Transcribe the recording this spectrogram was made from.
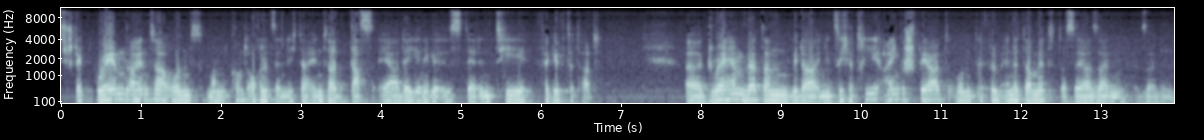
steckt Graham dahinter und man kommt auch letztendlich dahinter, dass er derjenige ist, der den Tee vergiftet hat. Äh, Graham wird dann wieder in die Psychiatrie eingesperrt und der Film endet damit, dass er sein, sein,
